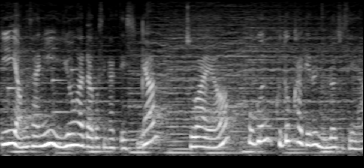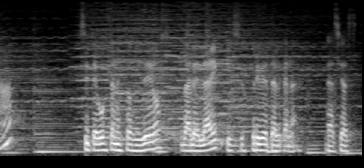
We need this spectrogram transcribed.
이 영상이 유용하다고 생각되시면 좋아요 혹은 구독하기를 눌러주세요. Si te gustan estos videos, dale like y suscríbete al canal. Gracias.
